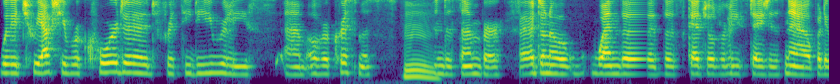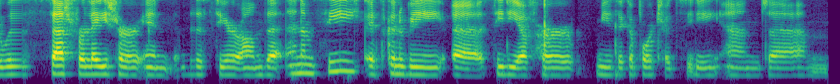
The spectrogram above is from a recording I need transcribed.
which we actually recorded for CD release um, over Christmas mm. in December. I don't know when the, the scheduled release date is now, but it was set for later in this year on the NMC. It's going to be a CD of her music, a portrait CD, and um,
